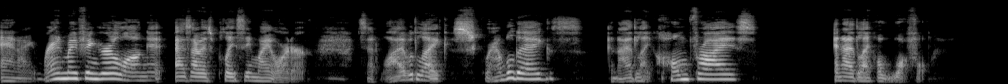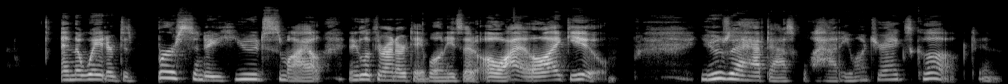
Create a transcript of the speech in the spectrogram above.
and I ran my finger along it as I was placing my order. I said, Well, I would like scrambled eggs, and I'd like home fries, and I'd like a waffle. And the waiter just burst into a huge smile and he looked around our table and he said, Oh, I like you. Usually I have to ask, Well, how do you want your eggs cooked? And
